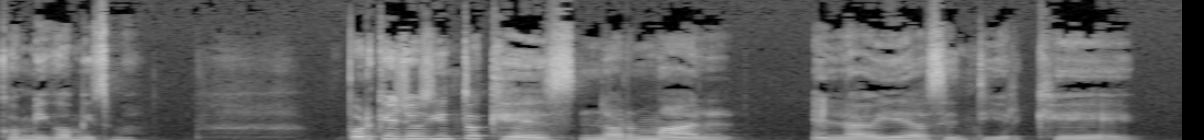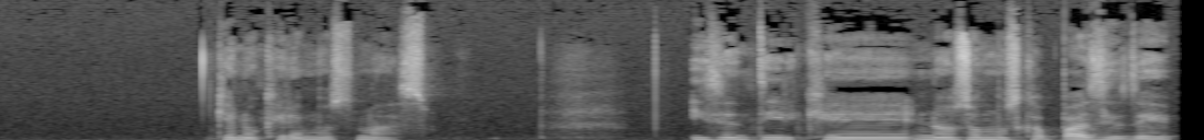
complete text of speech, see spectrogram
conmigo misma. Porque yo siento que es normal en la vida sentir que, que no queremos más. Y sentir que no somos capaces de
